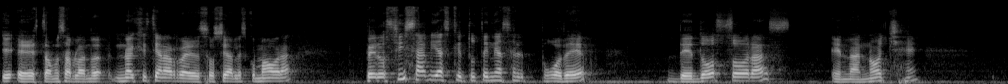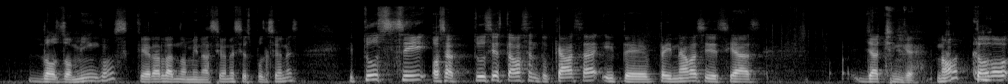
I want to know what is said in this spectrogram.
eh, eh, estamos hablando, no existían las redes sociales como ahora, pero sí sabías que tú tenías el poder de dos horas en la noche, los domingos, que eran las nominaciones y expulsiones, y tú sí, o sea, tú sí estabas en tu casa y te peinabas y decías, ya chingué, ¿no? Todo,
